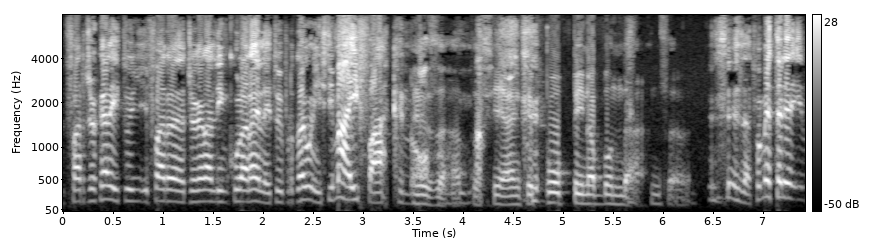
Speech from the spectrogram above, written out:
far giocare, i tuoi, far giocare all'incularella i tuoi protagonisti, ma i fuck no. esatto, comunque. sì, anche poppe in abbondanza. Esatto, puoi, mettere,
